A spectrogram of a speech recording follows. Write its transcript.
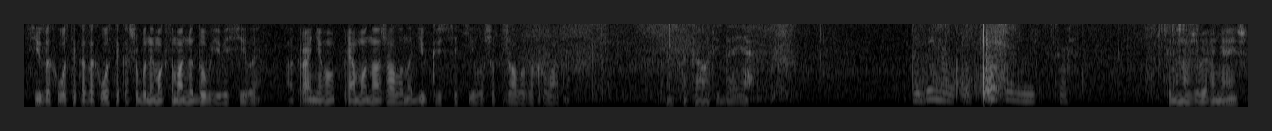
Всі за хвостика за хвостика, щоб вони максимально довгі висіли. А крайнього прямо на жало надів крізь все тіло, щоб жало заховати. Ось така от ідея. Єдине якесь місце. Ти мене вже виганяєш?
